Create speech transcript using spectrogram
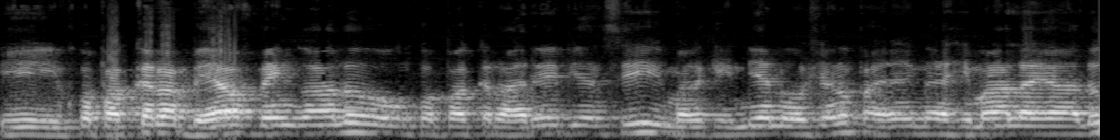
ఈ ఒక పక్కన బే ఆఫ్ బెంగాల్ ఇంకో పక్కన అరేబియన్ సీ మనకి ఇండియన్ ఓషన్ పైన హిమాలయాలు.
